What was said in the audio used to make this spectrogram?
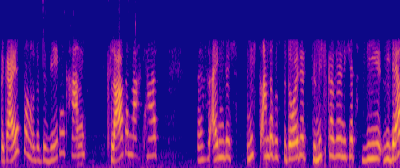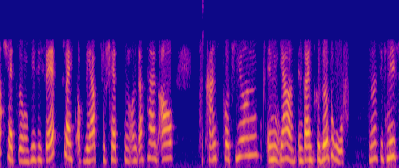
begeistern oder bewegen kannst, klar gemacht hast, dass es eigentlich nichts anderes bedeutet, für mich persönlich jetzt, wie, wie Wertschätzung, wie sich selbst vielleicht auch wertzuschätzen und das halt auch zu transportieren in, ja, in seinen Friseurberuf. Ne? Sich nicht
